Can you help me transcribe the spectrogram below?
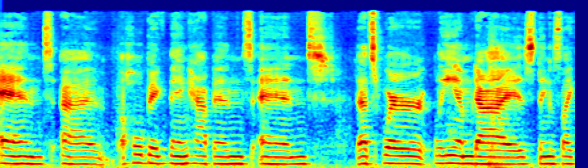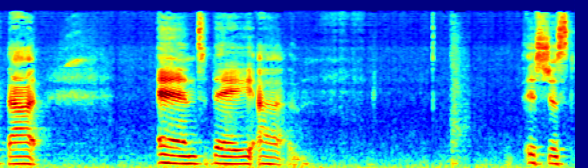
and uh, a whole big thing happens, and that's where Liam dies, things like that, and they. Uh, it's just,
